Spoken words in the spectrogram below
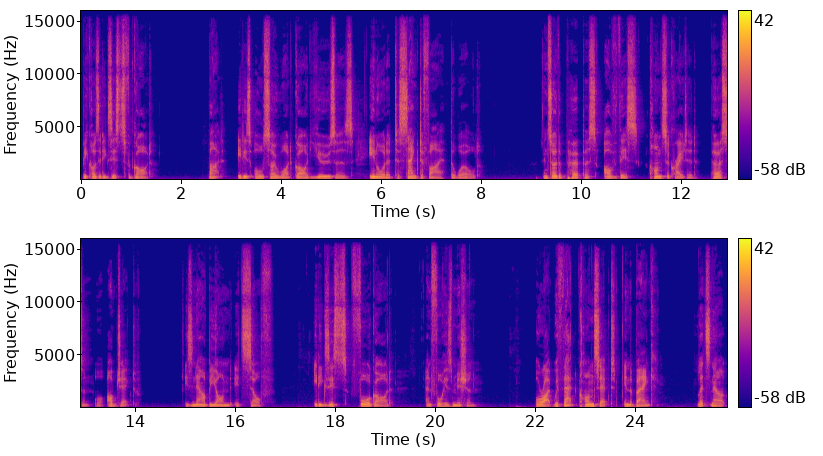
because it exists for God. But it is also what God uses in order to sanctify the world. And so the purpose of this consecrated person or object is now beyond itself. It exists for God and for his mission. All right, with that concept in the bank, let's now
